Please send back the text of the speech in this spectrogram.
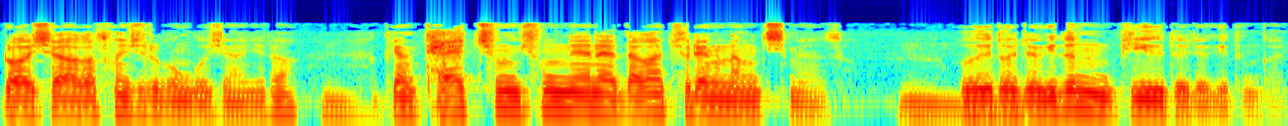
러시아가 손실을 본 것이 아니라 음. 그냥 대충 흉내내다가 주랭랑 치면서 음. 의도적이든 비의도적이든 간에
